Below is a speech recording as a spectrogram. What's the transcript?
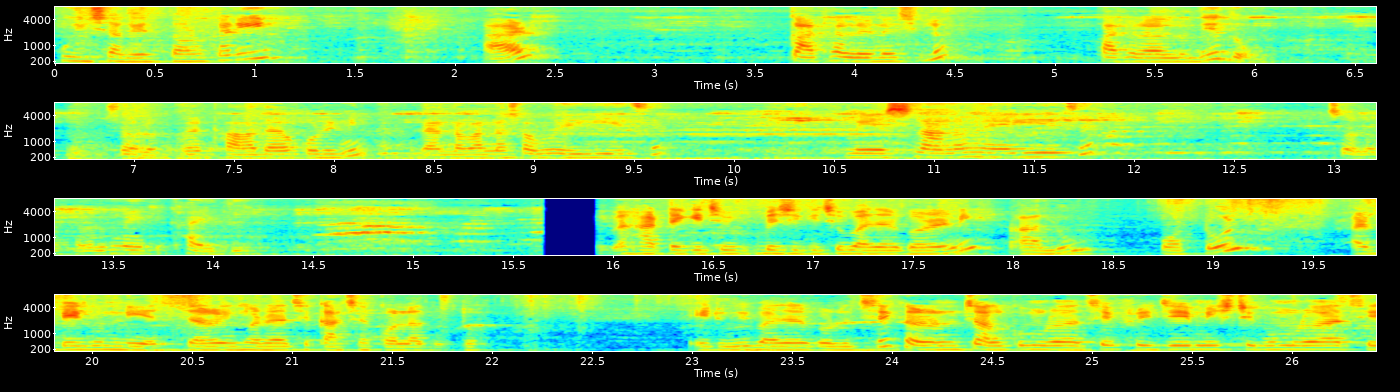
পুঁই শাকের তরকারি আর কাঁঠাল এনেছিল, কাঁঠাল আলু দিয়ে দো। চলো, এবার খাওয়া দাওয়া করে নিই রান্নাবান্না সব হয়ে গিয়েছে। মেয়ের স্নানও হয়ে গিয়েছে। চলো তাহলে মেয়েকে খাই দিই। হাটে কিছু, বেশি কিছু বাজার করেনি। আলু, পটল আর বেগুন নিয়ে এসছে। আর ওই ঘরে আছে কাঁচা কলা দুটো। এইটুকুই বাজার করেছে। কারণ চাল কুমড়ো আছে ফ্রিজে মিষ্টি কুমড়ো আছে,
